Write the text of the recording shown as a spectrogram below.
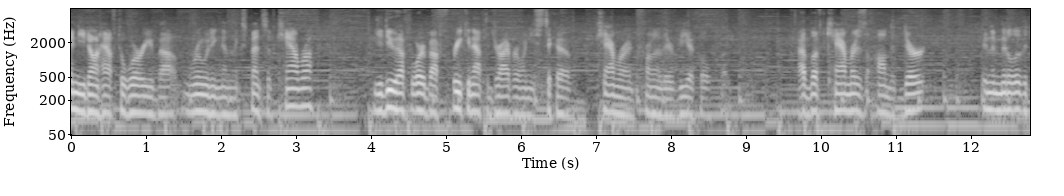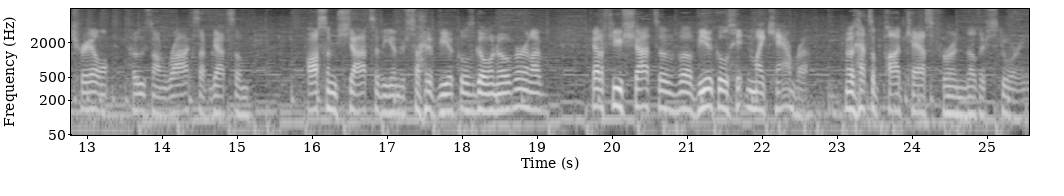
and you don't have to worry about ruining an expensive camera. You do have to worry about freaking out the driver when you stick a camera in front of their vehicle. I've left cameras on the dirt in the middle of the trail, posed on rocks. I've got some awesome shots of the underside of vehicles going over, and I've got a few shots of uh, vehicles hitting my camera. Well, that's a podcast for another story.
